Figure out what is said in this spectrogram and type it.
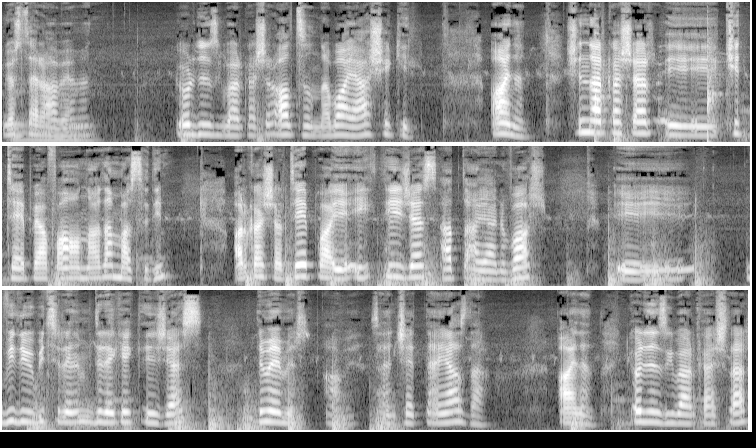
Göster abi hemen. Gördüğünüz gibi arkadaşlar altında bayağı şekil. Aynen. Şimdi arkadaşlar e, kit TPA falan onlardan bahsedeyim. Arkadaşlar TPA'ya ekleyeceğiz. Hatta yani var. E, videoyu bitirelim direkt ekleyeceğiz. Değil mi Emir? Abi sen chatten yaz da. Aynen. Gördüğünüz gibi arkadaşlar.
